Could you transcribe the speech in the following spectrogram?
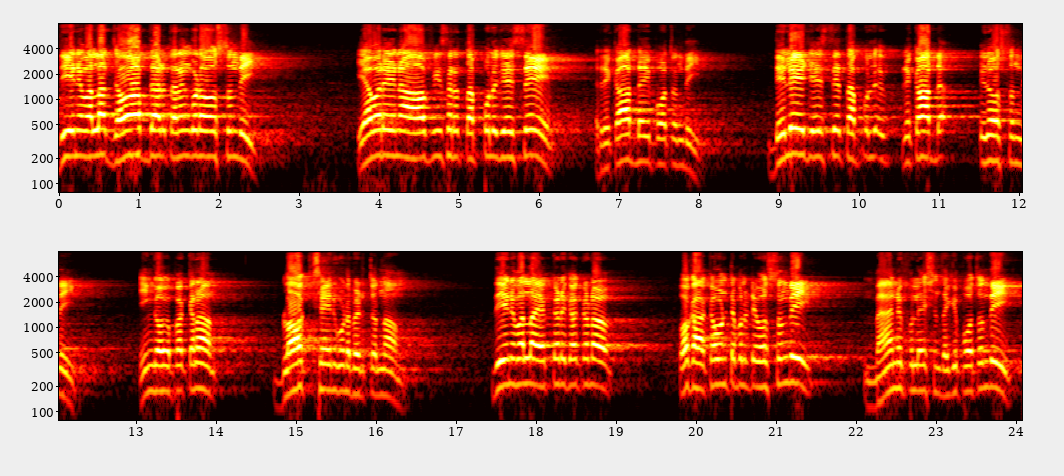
దీనివల్ల జవాబుదారితనం కూడా వస్తుంది. ఎవరైనా ఆఫీసర్ తప్పులు చేస్తే రికార్డ్ అయిపోతుంది. డిలే చేస్తే తప్పులు రికార్డ్ ఇది వస్తుంది. ఇంకొక పక్కన బ్లాక్ చైన్ కూడా పెడుతున్నాం. దీనివల్ల ఎక్కడికక్కడ ఒక అకౌంటబిలిటీ వస్తుంది మ్యానిపులేషన్ తగ్గిపోతుంది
